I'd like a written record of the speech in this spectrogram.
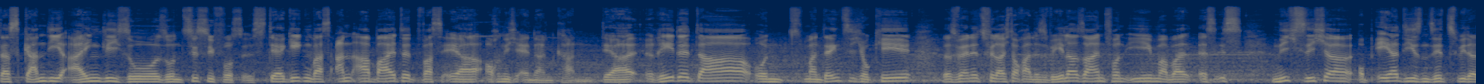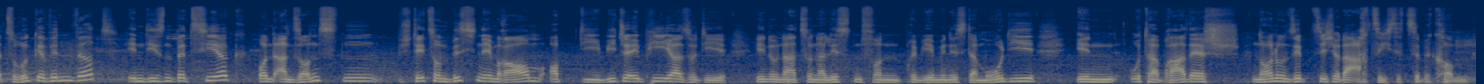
dass Gandhi eigentlich so, so ein Sisyphus ist, der gegen was anarbeitet, was er auch nicht ändern kann. Der redet da und man denkt sich, okay, das werden jetzt vielleicht auch alles Wähler sein von ihm, aber es ist nicht sicher, ob er diesen Sitz wieder zurückgewinnen wird in diesen Bezirk. Und ansonsten steht so ein bisschen im Raum, ob die BJP, also die Hindu-Nationalisten von Premierminister Modi, in Uttar Pradesh 79 oder 80 Sitze bekommen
